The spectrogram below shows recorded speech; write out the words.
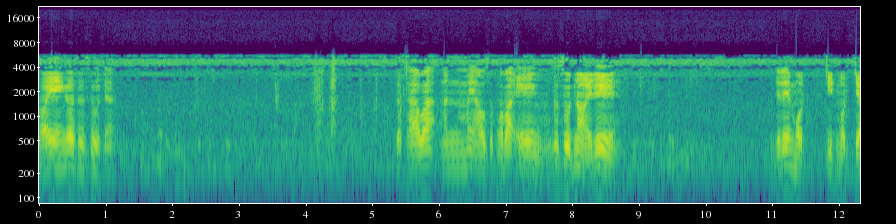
ถอยเองก็สุดๆนะสภาวะมันไม่เอาสภาวะเองสุดๆหน่อยดิจะได้หมดจิตหมดใจ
